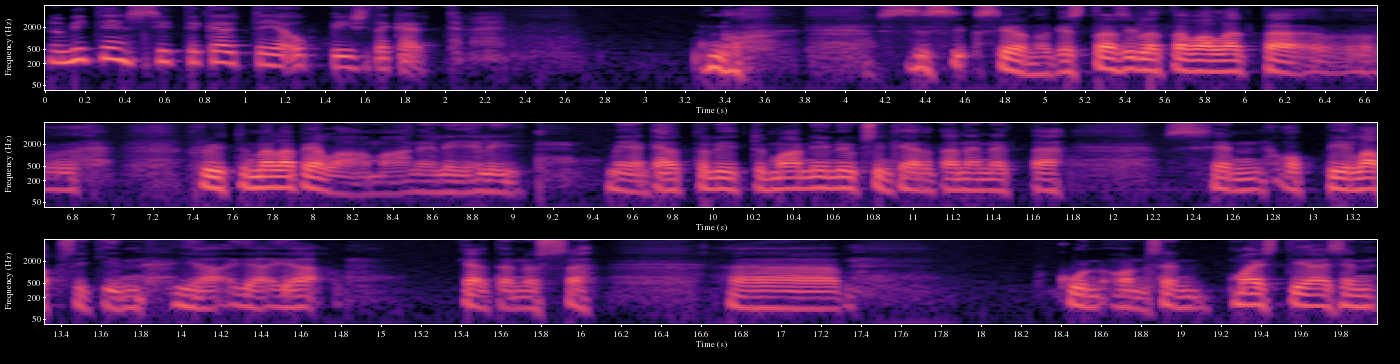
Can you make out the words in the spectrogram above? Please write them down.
No miten sitten käyttäjä oppii sitä käyttämään? No se, on oikeastaan sillä tavalla, että äh, ryhtymällä pelaamaan. Eli, eli meidän käyttöliittymä on niin yksinkertainen, että sen oppii lapsikin ja, ja, ja käytännössä ää, äh, kun on sen maistiaisen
